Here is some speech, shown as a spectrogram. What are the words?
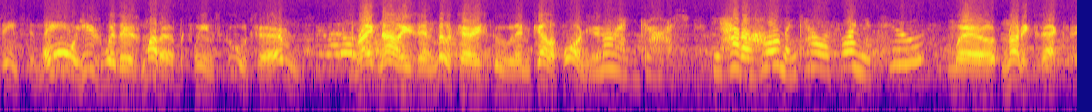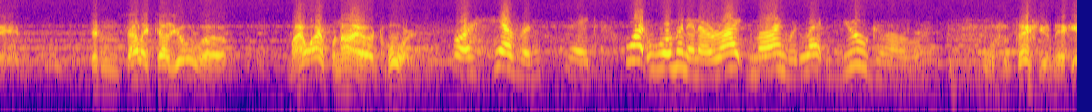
seems to me. Oh, he's with his mother between school terms. Right now, he's in military school in California. My gosh. Do you have a home in California, too? Well, not exactly. Didn't Sally tell you? Uh, my wife and I are divorced. For heaven's sake, what woman in her right mind would let you go? Well, thank you, Nicky.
